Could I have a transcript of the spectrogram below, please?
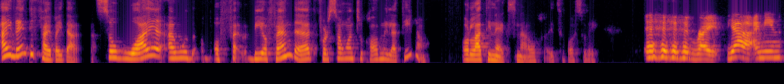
I identify by that. So why I would off- be offended for someone to call me Latino or Latinx now? It's supposed to be. right. Yeah. I mean,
